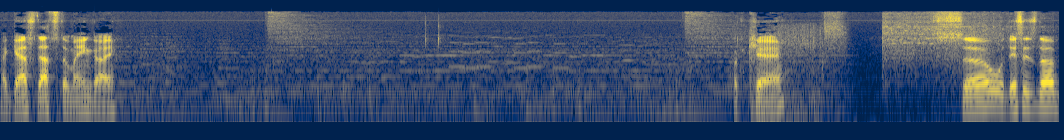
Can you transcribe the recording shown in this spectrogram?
I guess that's the main guy. Okay. So, this is the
